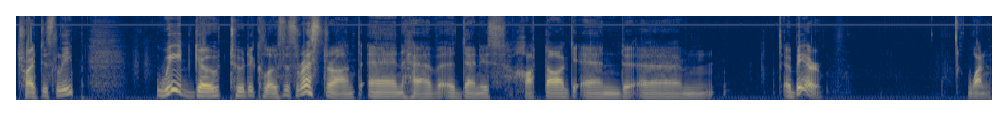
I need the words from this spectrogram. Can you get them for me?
try to sleep, we'd go to the closest restaurant and have a Danish hot dog and um, a beer. One.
